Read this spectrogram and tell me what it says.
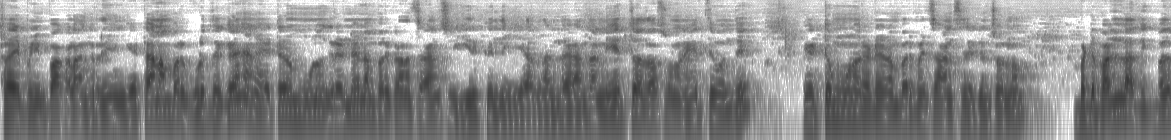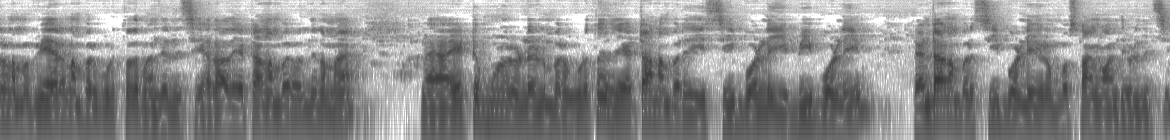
ட்ரை பண்ணி பார்க்கலாங்கிறது நீங்கள் எட்டாம் நம்பர் கொடுத்துருக்கேன். நான் எட்டு மூணுக்கு ரெண்டு நம்பருக்கான சான்ஸ் இருக்குது நீங்கள் அந்த அந்த நேற்று தான் சொன்னோம் நேற்று வந்து எட்டு மூணு ரெண்டு நம்பருமே சான்ஸ் இருக்குன்னு சொன்னோம். பட் வல்ல அதுக்கு பதிலாக நம்ம வேறு நம்பர் கொடுத்து அது வந்துருந்துச்சு. அதாவது எட்டாம் நம்பர் வந்து நம்ம எட்டு மூணு ரெண்டு நம்பர் கொடுத்தோம். இது எட்டாம் நம்பர் சி போர்ட்லேயும் பி போர்ட்லேயும் ரெண்டாம் நம்பர் சி போர்ட்லேயும் ரொம்ப ஸ்ட்ராங்காக வந்து விழுந்துச்சு.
